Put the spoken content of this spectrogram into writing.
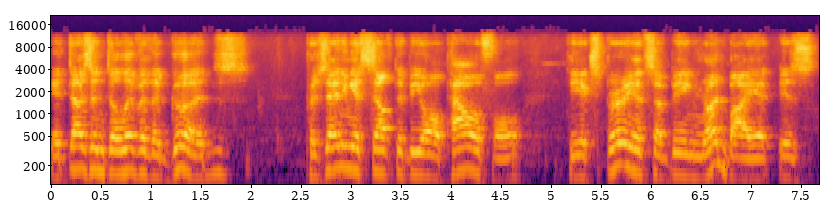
it doesn't deliver the goods, presenting itself to be all powerful. The experience of being run by it is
